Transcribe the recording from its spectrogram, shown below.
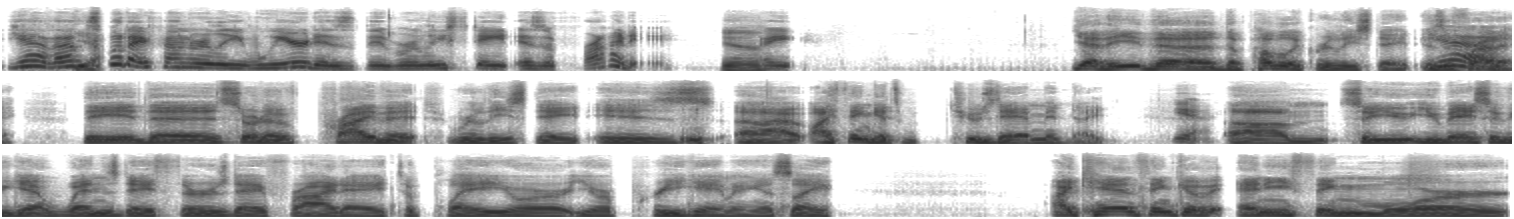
Yeah, that's Yeah. what I found really weird is the release date is a Friday. Yeah. Right. Yeah, the the the public release date is a Friday. The the sort of private release date is uh, I think it's Tuesday at midnight. Yeah. Um. So you you basically get Wednesday, Thursday, Friday to play your your pre gaming. It's like I can't think of anything more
